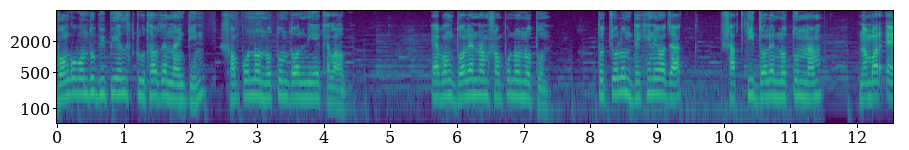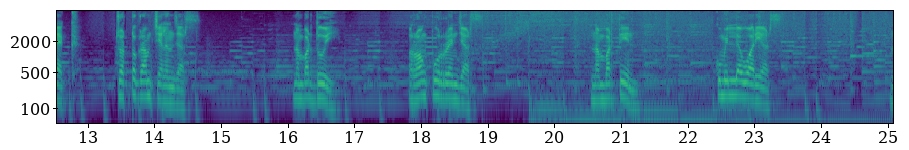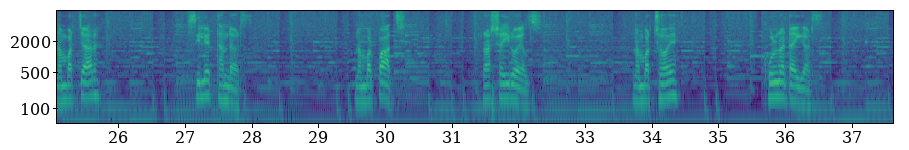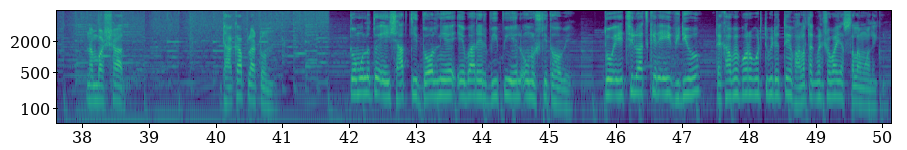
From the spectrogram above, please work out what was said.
Bangabandhu BPL two সম্পূর্ণ নতুন দল নিয়ে খেলা হবে। এবং দলের নাম সম্পূর্ণ নতুন। তো চলুন দেখে নেওয়া যাক সাতটি দলের নতুন নাম। নাম্বার এক, চট্টগ্রাম চ্যালেঞ্জার্স। নাম্বার দুই, রংপুর রেঞ্জার্স। নাম্বার তিন কুমিল্লা ওয়ারিয়ার্স নাম্বার চার সিলেট থান্ডার্স নাম্বার পাঁচ রাজশাহী রয়্যালস নাম্বার ছয় খুলনা টাইগার্স নাম্বার সাত ঢাকা প্লাটুন তো মূলত এই সাতটি দল নিয়ে এবারের বিপিএল অনুষ্ঠিত হবে। তো এই ছিল আজকের এই ভিডিও দেখা হবে পরবর্তী ভিডিওতে ভালো থাকবেন সবাই। আসসালামু আলাইকুম।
